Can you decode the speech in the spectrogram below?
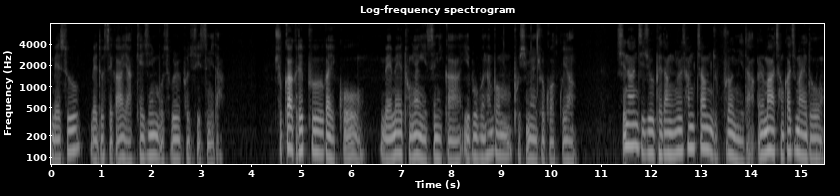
매수, 매도세가 약해진 모습을 볼 수 있습니다. 주가 그래프가 있고 매매 동향이 있으니까 이 부분 한번 보시면 좋을 것 같고요. 신한지주 배당률 3.6%입니다. 얼마 전까지만 해도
